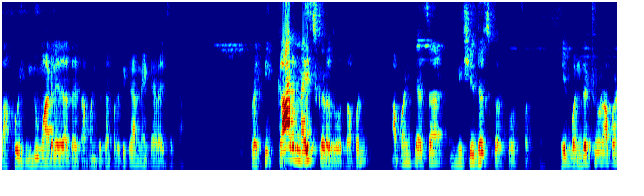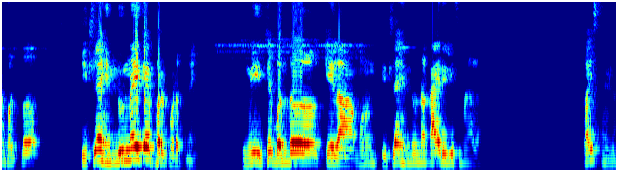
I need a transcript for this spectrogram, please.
लाखो हिंदू मारले जात आहेत आपण त्याचा प्रतिकार नाही करायचा का? प्रतिकार नाहीच करत होतो आपण आपण त्याचा निषेधच करतो फक्त. हे बंद ठेवून आपण फक्त तिथल्या हिंदूंनाही काही फरक पडत नाही. तुम्ही इथे बंद केला म्हणून तिथल्या हिंदूंना काय रिलीफ मिळाला? काहीच नाही ना.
